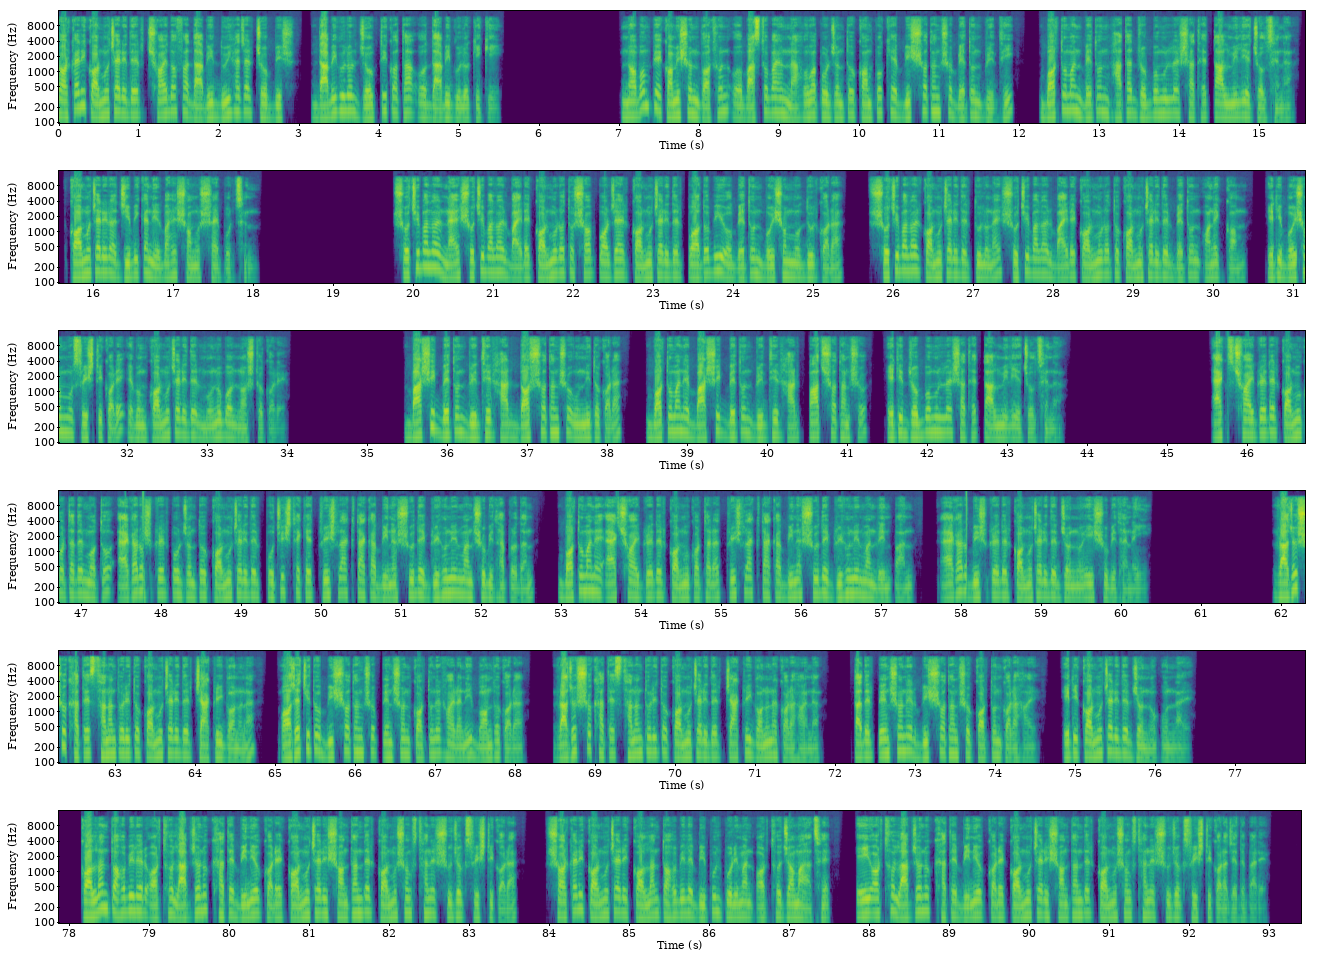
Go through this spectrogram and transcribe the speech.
সরকারি কর্মচারীদের ছয় দফা দাবি দুই হাজার চব্বিশ, দাবিগুলোর যৌক্তিকতা ও দাবিগুলো কি কি? নবম পে কমিশন গঠন ও বাস্তবায়ন না হওয়া পর্যন্ত কমপক্ষে বিশ শতাংশ বেতন বৃদ্ধি, বর্তমান বেতন ভাতা দ্রব্যমূল্যের সাথে তাল মিলিয়ে চলছে না, কর্মচারীরা জীবিকা নির্বাহের সমস্যায় পড়ছেন। সচিবালয়ের ন্যায় সচিবালয়ের বাইরে কর্মরত সব পর্যায়ের কর্মচারীদের পদবি ও বেতন বৈষম্য দূর করা সচিবালয়ের কর্মচারীদের তুলনায় সচিবালয়ের বাইরে কর্মরত কর্মচারীদের বেতন অনেক কম, এটি বৈষম্য সৃষ্টি করে এবং কর্মচারীদের মনোবল নষ্ট করে। বার্ষিক বেতন বৃদ্ধির হার দশ শতাংশ উন্নীত করা, বর্তমানে বার্ষিক বেতন বৃদ্ধির হার পাঁচ শতাংশ, এটি দ্রব্যমূল্যের সাথে তাল মিলিয়ে চলছে না। এক ছয় গ্রেডের কর্মকর্তাদের মতো এগারো গ্রেড পর্যন্ত কর্মচারীদের পঁচিশ থেকে ত্রিশ লাখ টাকা বিনা সুদে গৃহনির্মাণ সুবিধা প্রদান বর্তমানে এক ছয় গ্রেডের কর্মকর্তারা ত্রিশ লাখ টাকা বিনা সুদে গৃহনির্মাণ ঋণ পান, এগারো বিশ গ্রেডের কর্মচারীদের জন্য এই সুবিধা নেই। রাজস্ব খাতে স্থানান্তরিত কর্মচারীদের চাকরি গণনা, অযাচিত বিশ শতাংশ পেনশন কর্তনের হয়রানি বন্ধ করা, রাজস্ব খাতে স্থানান্তরিত কর্মচারীদের চাকরি গণনা করা হয় না, তাদের পেনশনের বিশ শতাংশ কর্তন করা হয়, এটি কর্মচারীদের জন্য অন্যায়। কল্যাণ তহবিলের অর্থ লাভজনক খাতে বিনিয়োগ করে কর্মচারী সন্তানদের কর্মসংস্থানের সুযোগ সৃষ্টি করা। সরকারি কর্মচারী কল্যাণ তহবিলে বিপুল পরিমাণ অর্থ জমা আছে। এই অর্থ লাভজনক খাতে বিনিয়োগ করে কর্মচারী সন্তানদের কর্মসংস্থানের সুযোগ সৃষ্টি করা যেতে পারে।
